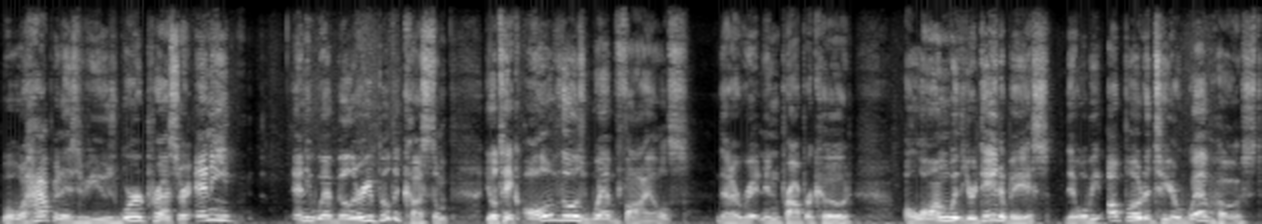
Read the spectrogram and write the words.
what will happen is if you use WordPress or any any web builder, you build a custom, you'll take all of those web files that are written in proper code along with your database that will be uploaded to your web host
